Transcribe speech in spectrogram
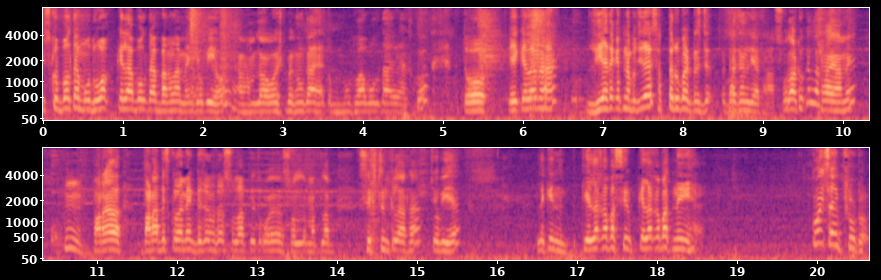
इसको बोलता है मधुआ केला बोलता है बांग्ला में जो भी हो। हम लोग वेस्ट बंगाल का है तो मधुआ बोलता है इसको। तो ये केला ना लिया था कितना बजी? सत्तर रुपये डजन लिया था। सोलह टू केला था यहाँ में। हम्म, बारह बारह बीस किला में एक डजन होता सोलह तो सोलह मतलब सिक्सटीन किला था जो भी है। लेकिन केला का बात सिर्फ़ केला का बात नहीं है। कोई सा भी फ्रूट हो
